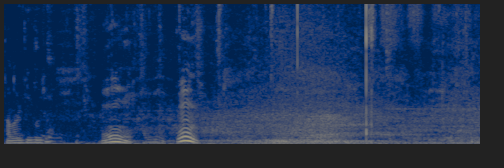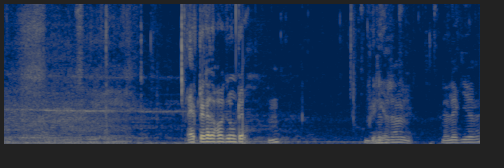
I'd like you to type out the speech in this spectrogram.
তারপরে কি বলছো হুম হুম। এক টাকা দেখো কীরকম টেস্ট ভিডিওতে ঢালবি ঢেলে কি হবে?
